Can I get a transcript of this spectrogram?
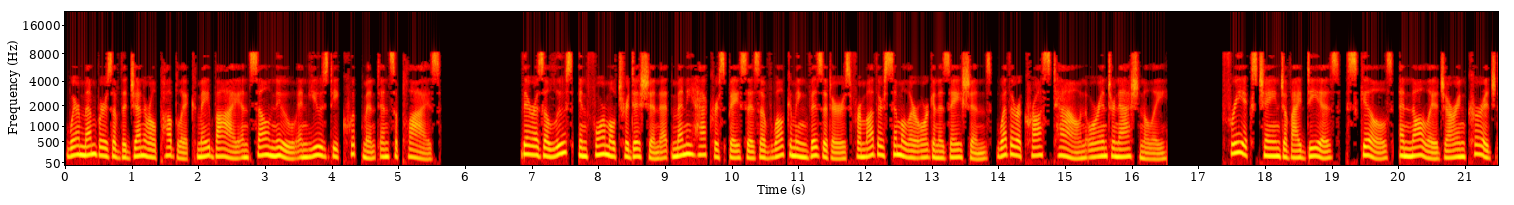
where members of the general public may buy and sell new and used equipment and supplies. There is a loose, informal tradition at many hackerspaces of welcoming visitors from other similar organizations, whether across town or internationally. Free exchange of ideas, skills, and knowledge are encouraged,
